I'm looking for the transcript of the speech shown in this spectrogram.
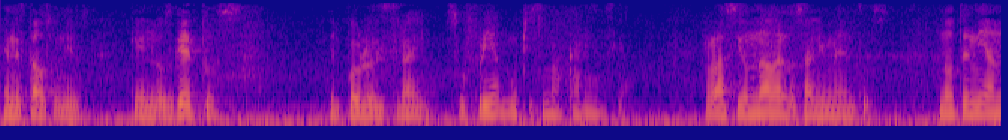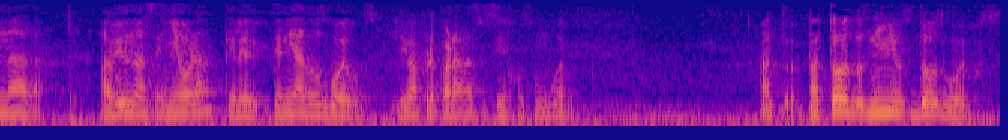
en Estados Unidos, que en los guetos del pueblo de Israel sufrían muchísima carencia, racionaban los alimentos, no tenían nada. Había una señora que le tenía dos huevos, le iba a preparar a sus hijos un huevo. Para todos los niños dos huevos.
